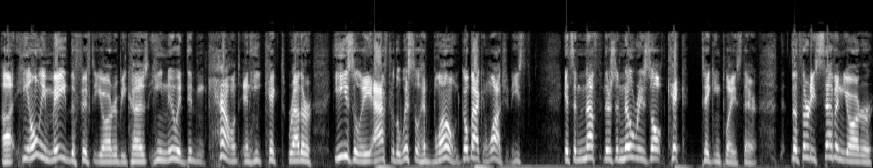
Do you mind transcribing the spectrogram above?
Uh, he only made the 50 yarder because he knew it didn't count, and he kicked rather easily after the whistle had blown. Go back and watch it. He's it's enough. There's a no result kick taking place there. The 37 yarder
